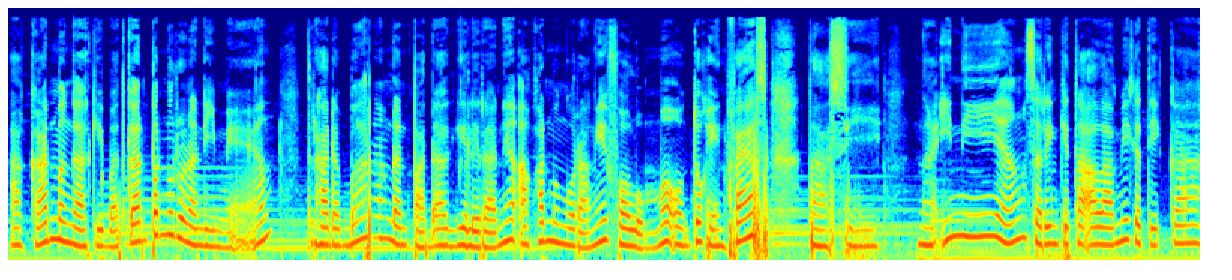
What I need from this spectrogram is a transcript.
akan mengakibatkan penurunan demand terhadap barang dan pada gilirannya akan mengurangi volume untuk investasi. Nah, ini yang sering kita alami ketika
